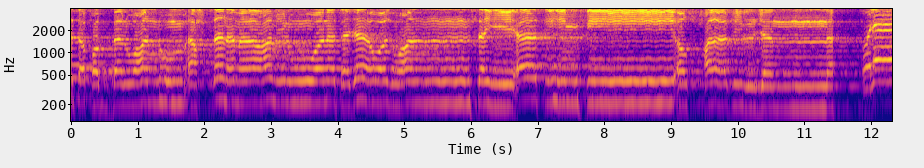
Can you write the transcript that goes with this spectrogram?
نتقبل عنهم أحسن ما عملوا ونتجاوز عن سيئاتهم في أصحاب الجنة. أولئك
